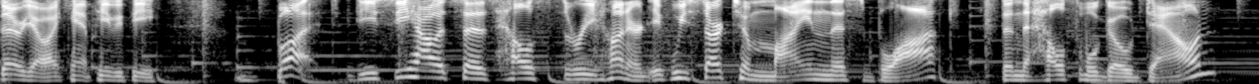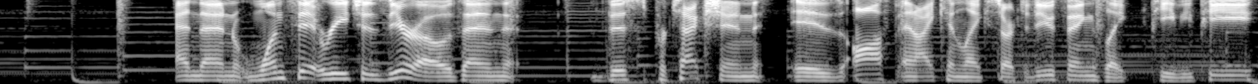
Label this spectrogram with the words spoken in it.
There we go. I can't PvP. But do you see how it says health 300? If we start to mine this block, then the health will go down. And then once it reaches zero, then this protection is off and I can like start to do things like PvP.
